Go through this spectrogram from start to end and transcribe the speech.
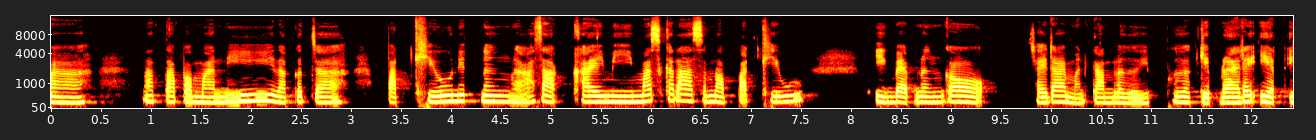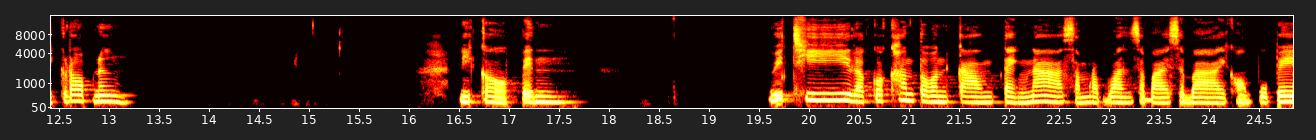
มาหน้าตาประมาณนี้แล้วก็จะปัดคิ้วนิดนึงนะคะหากใครมีมัสคาร่าสำหรับปัดคิ้วอีกแบบหนึ่งก็ ใช้ได้เหมือนกันเลย เพื่อเก็บรายละเอียดอีกรอบนึง นี่ก็เป็น วิธีแล้วก็ขั้นตอนการแต่งหน้าสำหรับวันสบายๆของปูเป้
